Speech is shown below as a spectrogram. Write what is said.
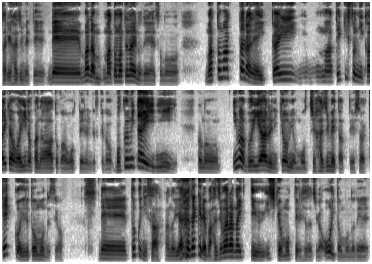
漁り始めて、で、まだまとまってないので、その、まとまったらね、一回、まあテキストに書いた方がいいのかなとか思ってるんですけど、僕みたいに、その、今 VR に興味を持ち始めたっていう人は結構いると思うんですよ。で、特にさ、あの、やらなければ始まらないっていう意識を持ってる人たちが多いと思うので、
